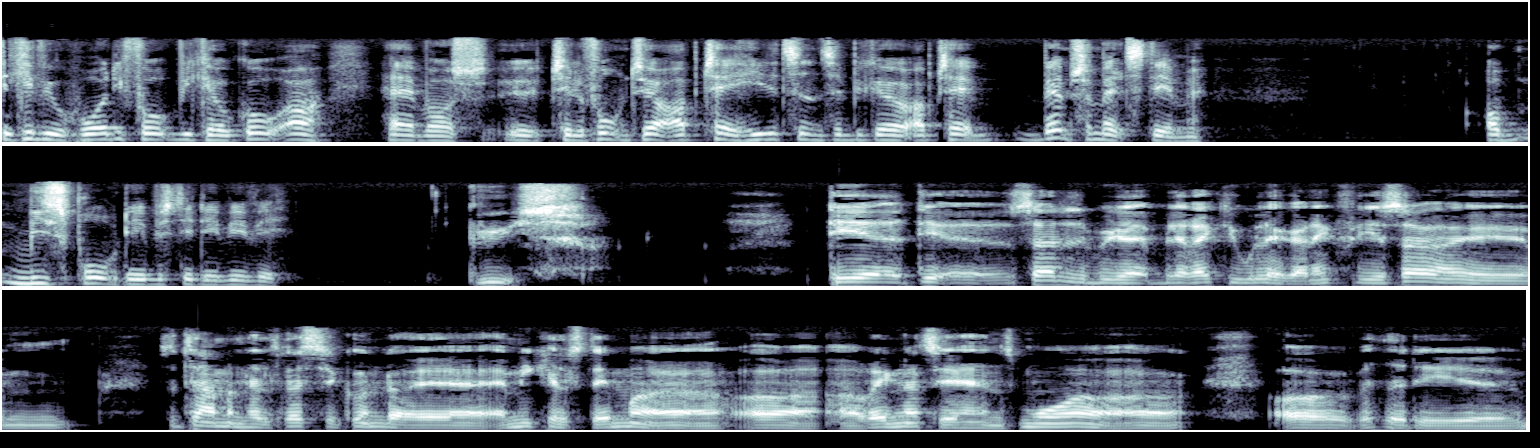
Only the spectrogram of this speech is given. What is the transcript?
Det kan vi jo hurtigt få. Vi kan jo gå og have vores øh, telefon til at optage hele tiden, så vi kan jo optage hvem som helst stemme og misbruge det, hvis det er det, vi vil. Gys. Det, det, så er det, bliver, bliver rigtig ulækkert, ikke? Fordi så, øh, så tager man 50 sekunder af, af Michaels stemmer og, og, og ringer til hans mor og, og hvad hedder det, øh,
